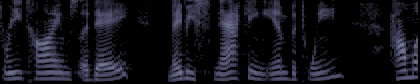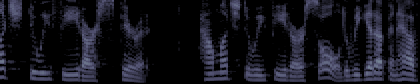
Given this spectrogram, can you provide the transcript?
three times a day, maybe snacking in between. How much do we feed our spirit? How much do we feed our soul? Do we get up and have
